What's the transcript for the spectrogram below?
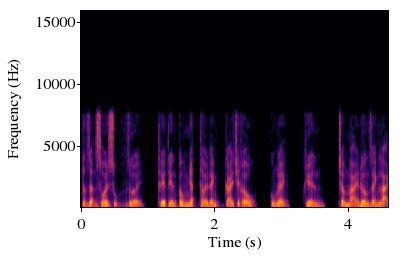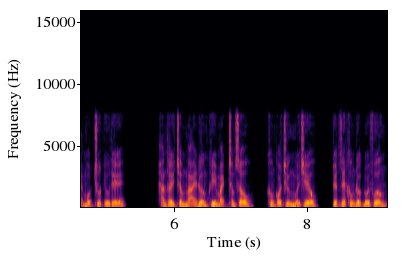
tức giận sôi sục dưới, thế tiến công nhất thời đánh cái chiết khấu, cũng lệnh, khiến trầm mãi đường giành lại một chút ưu thế hắn thấy trầm mãi đường khí mạch trầm sâu, không có chừng mười chiêu, tuyệt giết không được đối phương.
